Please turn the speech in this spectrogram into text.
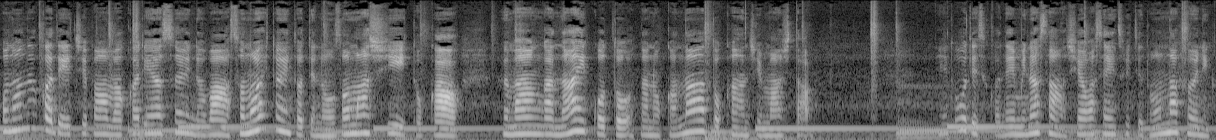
この中で一番分かりやすいのはその人にとって望ましいとか不満がないことなのかなと感じました、えどうですかね？皆さん幸せについてどんな風に考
